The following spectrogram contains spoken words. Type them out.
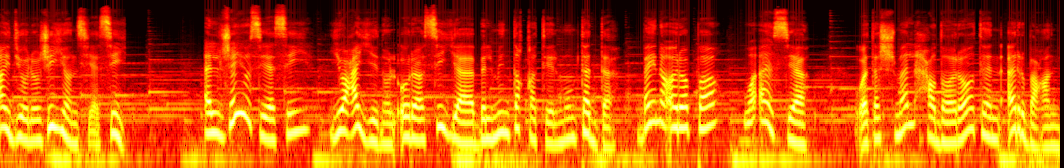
أيديولوجي سياسي. الجيوسياسي يعين الأوراسية بالمنطقة الممتدة بين أوروبا وآسيا وتشمل حضارات أربعاً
